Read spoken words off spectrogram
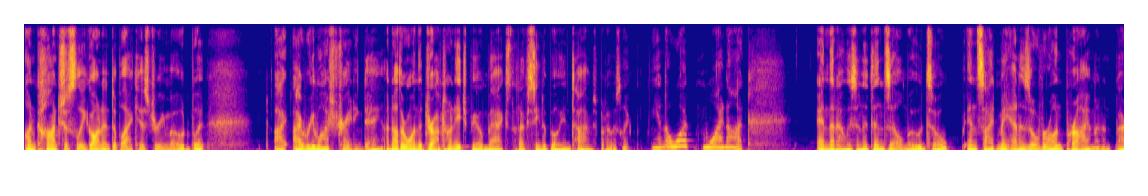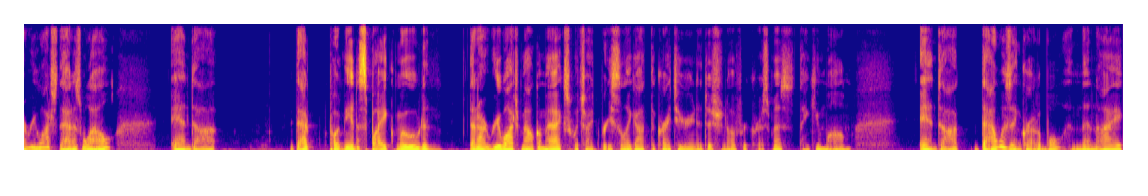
unconsciously gone into Black History mode, but I, I rewatched Training Day, another one that dropped on HBO Max that I've seen a billion times, but I was like, you know what? Why not? And then I was in a Denzel mood, so Inside Man is over on Prime, and I rewatched that as well. And uh, that put me in a Spike mood, and then I rewatched Malcolm X, which I recently got the Criterion edition of for Christmas. Thank you, Mom. And uh, that was incredible. And then I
